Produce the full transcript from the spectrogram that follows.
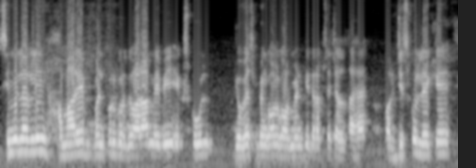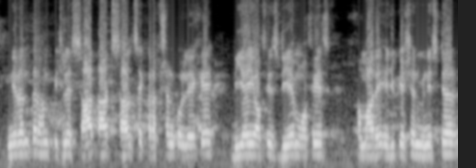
सिमिलरली हमारे बनपुर गुरुद्वारा में भी एक स्कूल जो वेस्ट बंगाल गवर्नमेंट की तरफ़ से चलता है और जिसको लेके निरंतर हम पिछले सात, आठ साल से करप्शन को लेके डीआई ऑफ़िस डीएम ऑफ़िस हमारे एजुकेशन मिनिस्टर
